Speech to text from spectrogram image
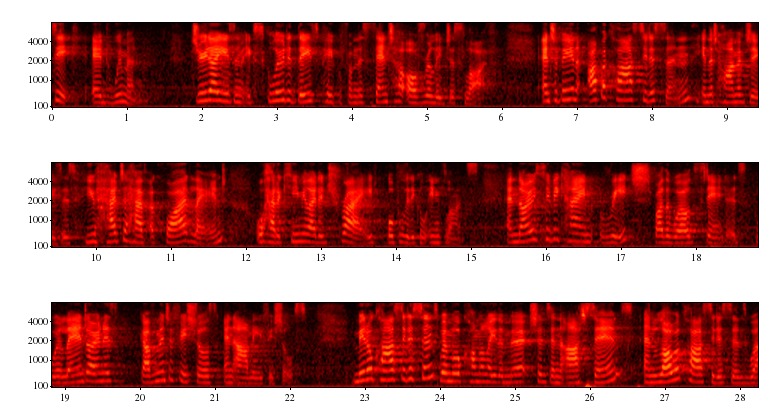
sick, and women. Judaism excluded these people from the centre of religious life. And to be an upper class citizen in the time of Jesus, you had to have acquired land or had accumulated trade or political influence. And those who became rich by the world's standards were landowners, government officials, and army officials. Middle class citizens were more commonly the merchants and the artisans, and lower class citizens were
